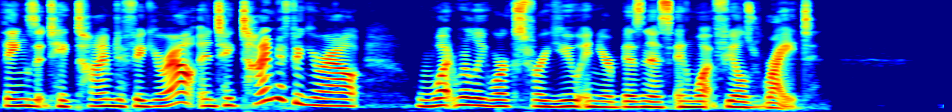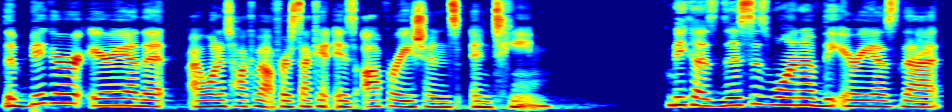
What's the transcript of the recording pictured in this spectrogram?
things that take time to figure out and take time to figure out what really works for you in your business and what feels right. The bigger area that I want to talk about for a second is operations and team, because this is one of the areas that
